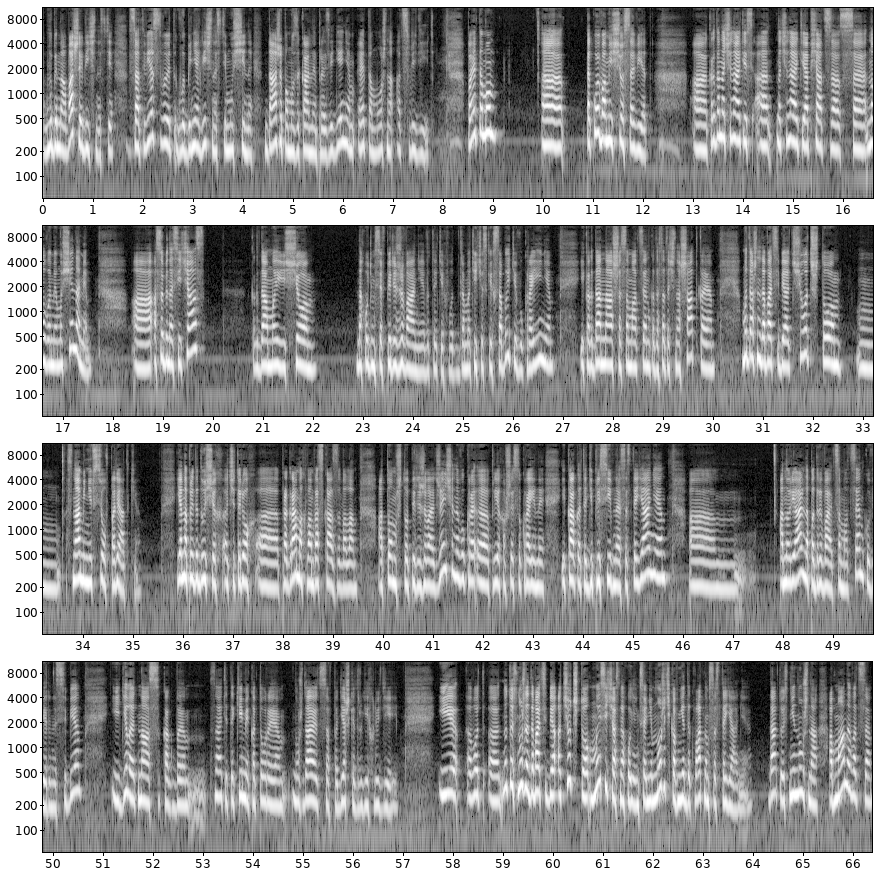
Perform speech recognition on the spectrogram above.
глубина вашей личности соответствует глубине личности мужчины. Даже по музыкальным произведениям это можно отследить. Поэтому а, такой вам еще совет. А, когда начинаете, начинаете общаться с новыми мужчинами, особенно сейчас, когда мы еще находимся в переживании вот этих вот драматических событий в Украине, и когда наша самооценка достаточно шаткая, мы должны давать себе отчет, что с нами не все в порядке. Я на предыдущих э, четырех э, программах вам рассказывала о том, что переживают женщины, в Укра... э, приехавшие с Украины, и как это депрессивное состояние, э, оно реально подрывает самооценку, уверенность в себе и делает нас, как бы, знаете, такими, которые нуждаются в поддержке других людей. И вот, э, ну, то есть нужно давать себе отчет, что мы сейчас находимся немножечко в неадекватном состоянии, да, то есть не нужно обманываться,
